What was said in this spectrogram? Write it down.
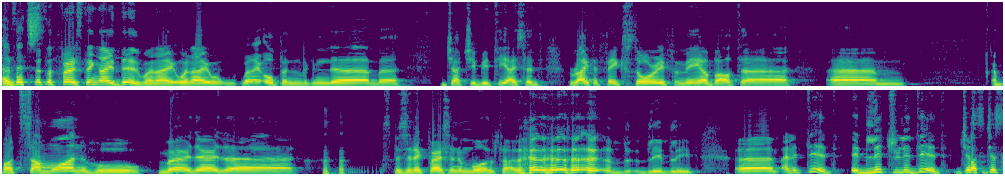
And that's, that's- the first thing I did when I when I when I opened um, uh, ChatGPT. I said, write a fake story for me about uh, um, about someone who murdered a specific person in Malta. bleep bleep, um, and it did. It literally did. Just just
